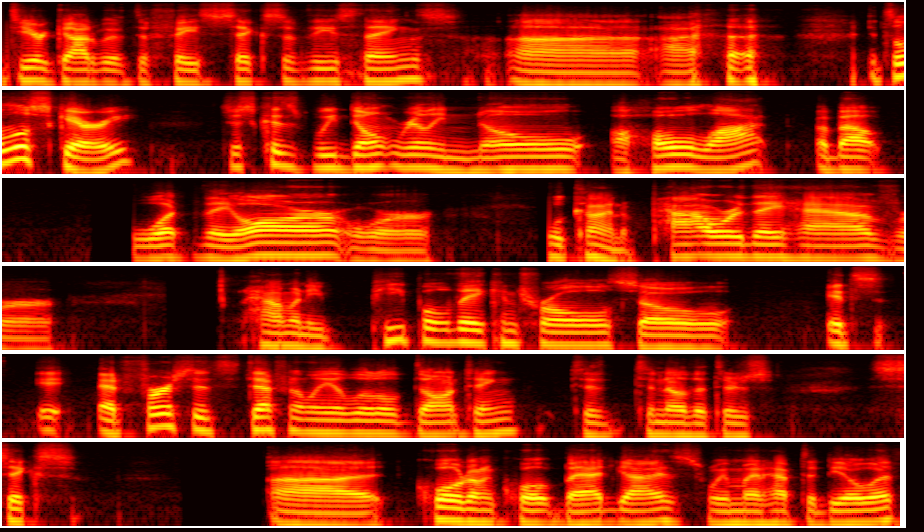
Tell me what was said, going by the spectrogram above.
dear God, we have to face six of these things. Uh, I, it's a little scary, just because we don't really know a whole lot about what they are or what kind of power they have or how many people they control. So it's it, at first it's definitely a little daunting to to know that there's six uh quote unquote bad guys we might have to deal with.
